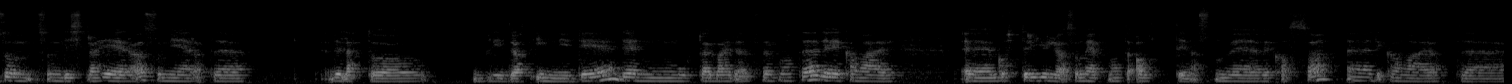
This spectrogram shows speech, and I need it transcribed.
som, som distraherer som gjør at det, det er lett å bli dratt inn i det. Det er en motarbeidelse, på en måte. Det kan være eh, godterihyller som er på en måte alltid nesten ved, ved kassa. Eh, det kan være at eh,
